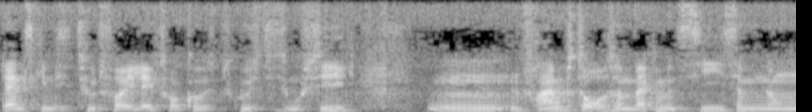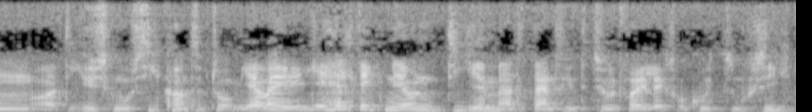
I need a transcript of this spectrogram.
Dansk Institut for Elektroakustisk Musik mm, fremstår som, hvad kan man sige, som nogle, og de jyske musikkonceptum. Jeg vil helst ikke nævne Diem, altså Dansk Institut for Elektroakustisk Musik,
